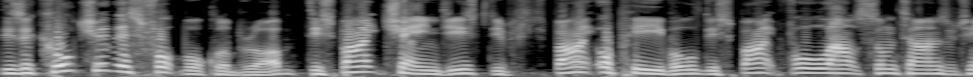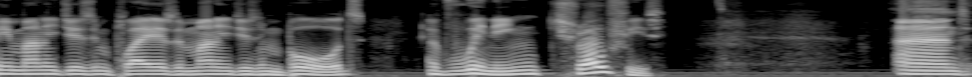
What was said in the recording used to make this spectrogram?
there's a culture at this football club, Rob, despite changes, despite upheaval, despite fallout sometimes between managers and players and managers and boards, of winning trophies. And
